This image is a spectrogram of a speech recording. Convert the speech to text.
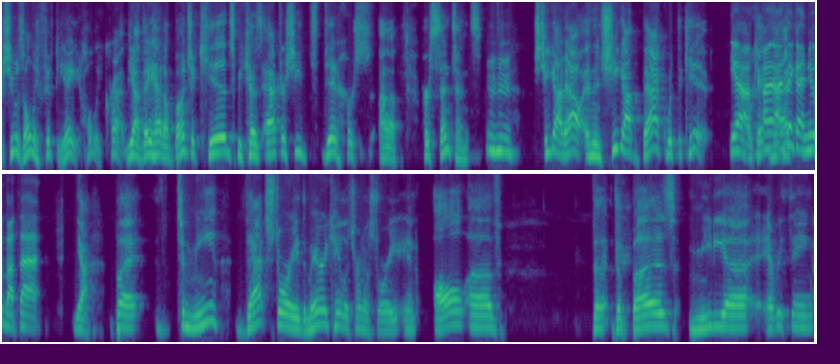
she was only 58 holy crap yeah they had a bunch of kids because after she did her uh her sentence mm-hmm. she got out and then she got back with the kid yeah okay I, I think I, I knew about that yeah but to me that story the mary kay letourneau story and all of the the buzz media everything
